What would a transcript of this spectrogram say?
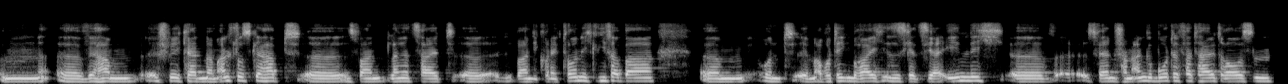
Ähm, äh, wir haben Schwierigkeiten beim Anschluss gehabt. Es waren lange Zeit, waren die Konnektoren nicht lieferbar. Ähm, und im Apothekenbereich ist es jetzt ja ähnlich. Es werden schon Angebote verteilt draußen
